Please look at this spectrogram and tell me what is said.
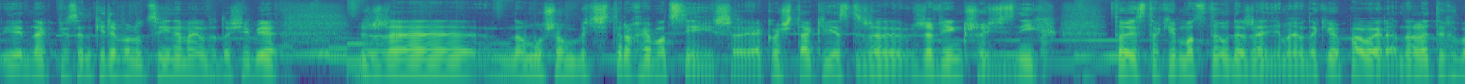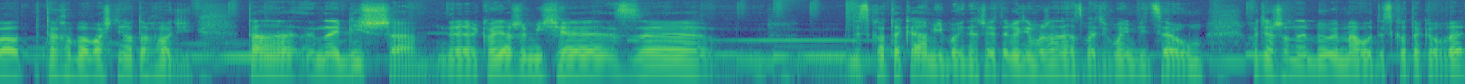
jednak piosenki rewolucyjne mają to do siebie, że no muszą być trochę mocniejsze. Jakoś tak jest, że, że większość z nich to jest takie mocne uderzenie, mają takiego powera, no ale to chyba, to chyba właśnie o to chodzi. Ta najbliższa y, kojarzy mi się z dyskotekami, bo inaczej tego nie można nazwać w moim liceum, chociaż one były mało dyskotekowe.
